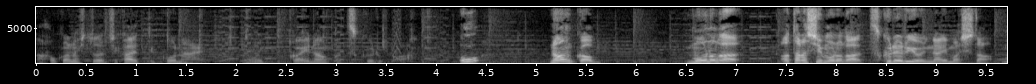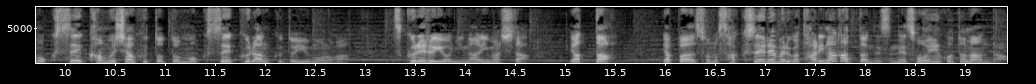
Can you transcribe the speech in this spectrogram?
あ他の人たち帰ってこない。もう一回なんか作るか。おなんか物が新しいものが作れるようになりました。木製カムシャフトと木製クランクというものが作れるようになりました。やった。やっぱその作成レベルが足りなかったんですね。そういうことなんだ。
